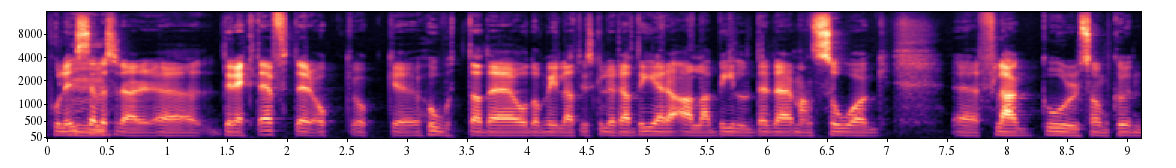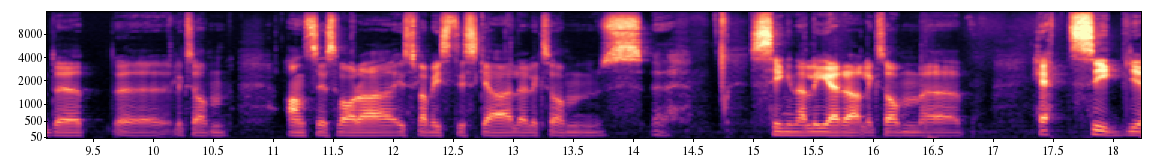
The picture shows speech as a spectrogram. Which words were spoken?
polis mm. eller sådär eh, direkt efter och, och eh, hotade och de ville att vi skulle radera alla bilder där man såg eh, flaggor som kunde eh, liksom anses vara islamistiska eller liksom eh, signalera liksom eh, hetsig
